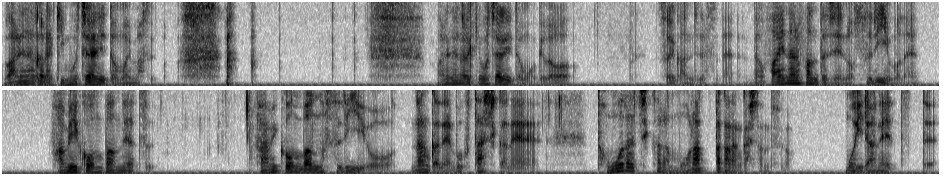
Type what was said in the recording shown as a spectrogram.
我ながら気持ち悪いと思いますよ。我ながら気持ち悪いと思うけど、そういう感じですね。だからファイナルファンタジーの3もね、ファミコン版のやつ。ファミコン版の3を、なんかね、僕確かね、友達からもらったかなんかしたんですよ。もういらねえっつって。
